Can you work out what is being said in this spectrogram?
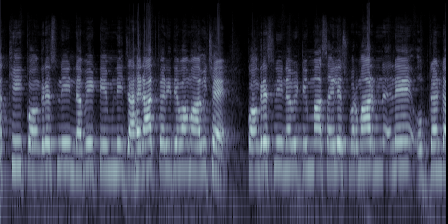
આખી કોંગ્રેસની નવી ટીમની જાહેરાત કરી દેવામાં આવી છે. કોંગ્રેસની નવી ટીમમાં શૈલેષ પરમારને ઉપદંડ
